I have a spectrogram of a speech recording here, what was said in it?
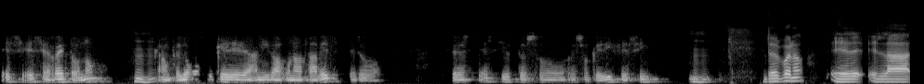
ese, ese reto, ¿no? Aunque luego sí que han ido alguna otra vez, pero, es, cierto eso, eso que dices, sí. Entonces, bueno, eh, la,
